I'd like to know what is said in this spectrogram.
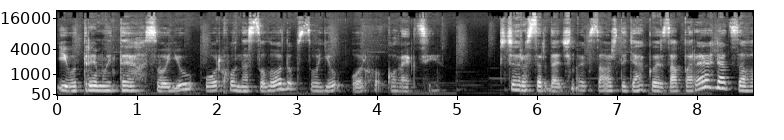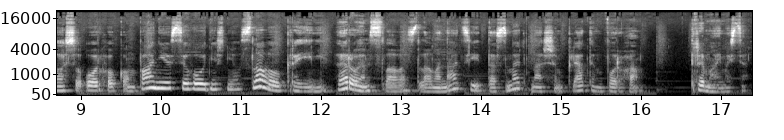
і отримуйте свою орхо насолоду в свою орхо колекцію. Щиро сердечно, як завжди, дякую за перегляд, за вашу орхо-компанію сьогоднішню. Слава Україні! Героям слава, слава нації та смерть нашим клятим ворогам! Тримаймося!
